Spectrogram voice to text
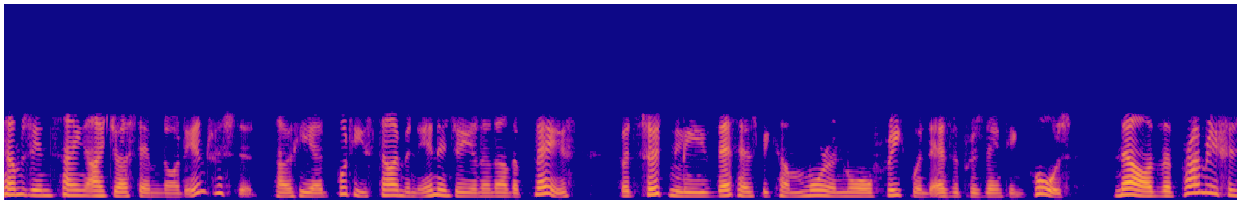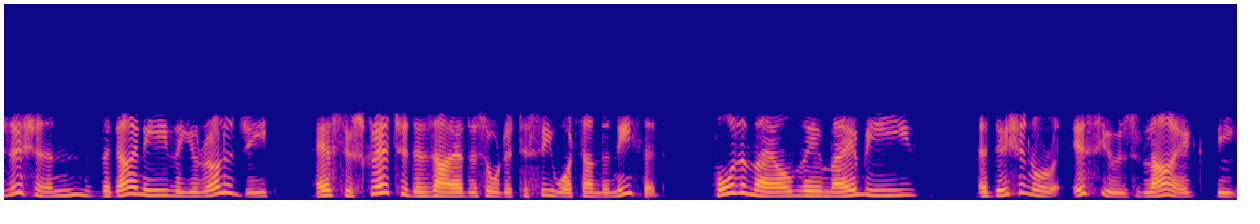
comes in saying, I just am not interested. So he had put his time and energy in another place, but certainly that has become more and more frequent as a presenting cause. Now, the primary physician, the gynae, the urology, has to scratch a desire disorder to see what's underneath it. For the male, there may be additional issues like the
